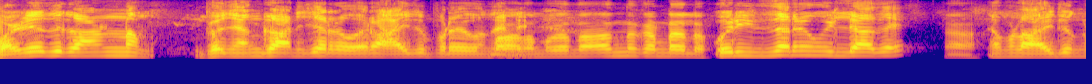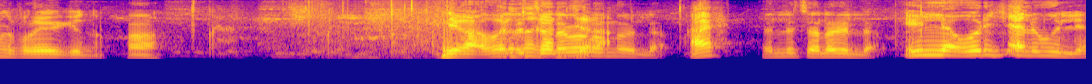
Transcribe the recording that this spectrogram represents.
പഴയത് കാണണം. ഇപ്പം ഞാൻ കാണിച്ച ഒരു ആയുധ പ്രയോഗം തന്നെ. കണ്ടാലോ? ഒരു ഇന്ധനവും ഇല്ലാതെ നമ്മൾ ആയുധങ്ങൾ പ്രയോഗിക്കുന്നു. ഇല്ല ഒരു ചെലവില്ല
